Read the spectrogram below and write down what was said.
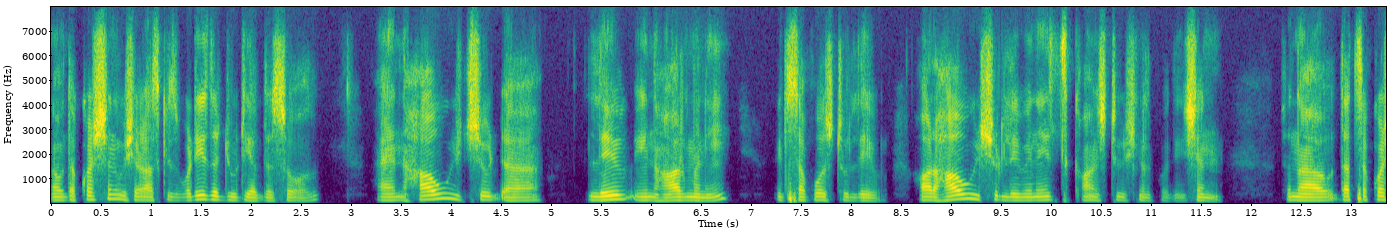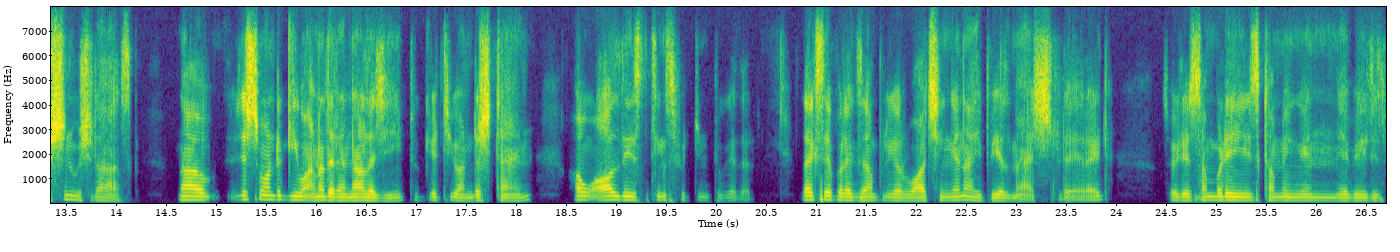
Now the question we should ask is what is the duty of the soul and how it should uh, live in harmony it's supposed to live or how it should live in its constitutional position. So now that's a question we should ask. Now just want to give another analogy to get you understand how all these things fit in together like say for example you're watching an ipl match today right So it is somebody is coming in, maybe it is,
